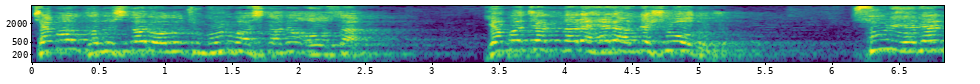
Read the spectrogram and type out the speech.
Kemal Kılıçdaroğlu Cumhurbaşkanı olsa yapacakları herhalde şu olur. Suriye'den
